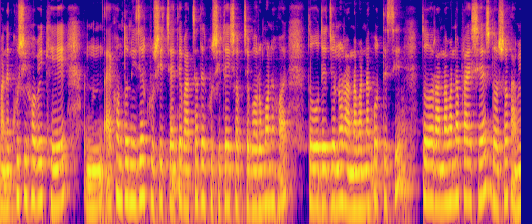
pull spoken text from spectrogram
মানে খুশি হবে খেয়ে। এখন তো নিজের খুশির চাইতে বাচ্চাদের খুশিটাই সবচেয়ে বড় মনে হয়। তো ওদের জন্য রান্নাবান্না করতেছি। তো রান্নাবান্না প্রায় শেষ। দর্শক আমি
